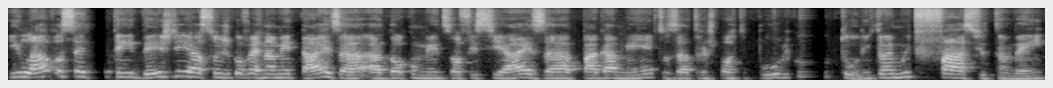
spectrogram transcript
E lá você tem desde ações governamentais a, a documentos oficiais, a pagamentos, a transporte público, tudo. Então, é muito fácil também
